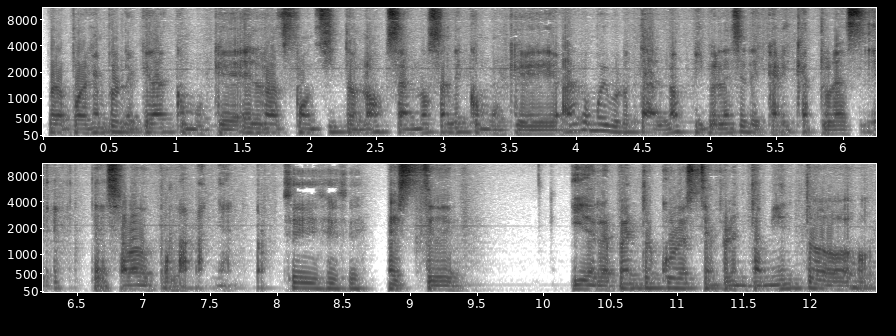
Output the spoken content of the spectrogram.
pero por ejemplo le queda como que el rasponcito, ¿no? O sea, no sale como que algo muy brutal, ¿no? Y violencia de caricaturas de, de sábado por la mañana, ¿no? Sí, sí, sí. Este, y de repente ocurre este enfrentamiento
